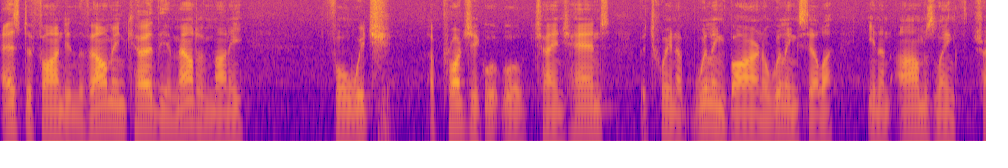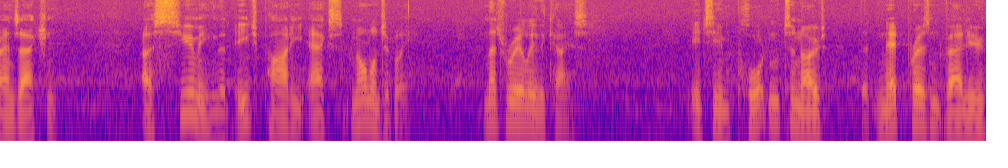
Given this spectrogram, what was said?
As defined in the Valmin Code, the amount of money for which a project will change hands between a willing buyer and a willing seller in an arm's length transaction, assuming that each party acts knowledgeably. And that's rarely the case. It's important to note that net present value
